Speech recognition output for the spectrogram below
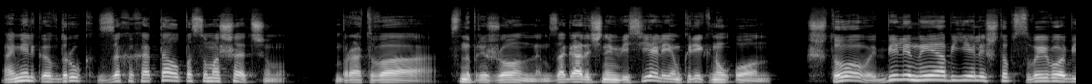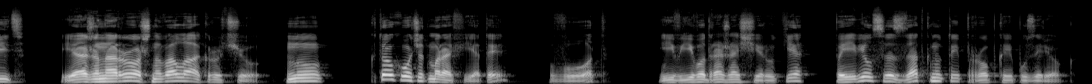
Амелька вдруг захохотал по-сумасшедшему. «Братва!» — с напряженным, загадочным весельем крикнул он. «Что вы, белины объели, чтоб своего бить? Я же нарочно вала кручу. «Ну, кто хочет марафеты?» «Вот». И в его дрожащей руке появился заткнутый пробкой пузырек.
